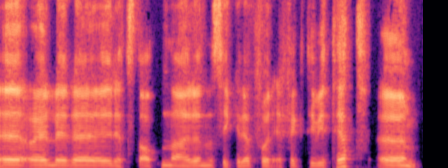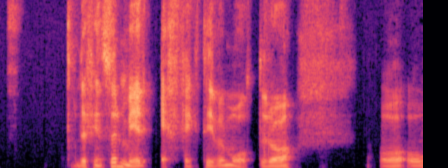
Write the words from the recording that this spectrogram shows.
Eller rettsstaten er en sikkerhet for effektivitet. Det finnes vel mer effektive måter å å,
